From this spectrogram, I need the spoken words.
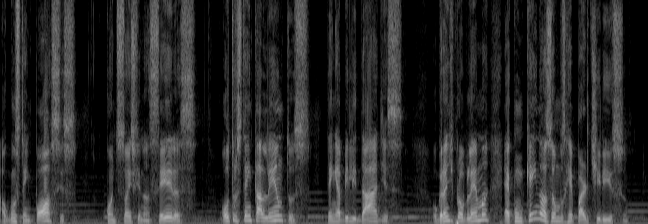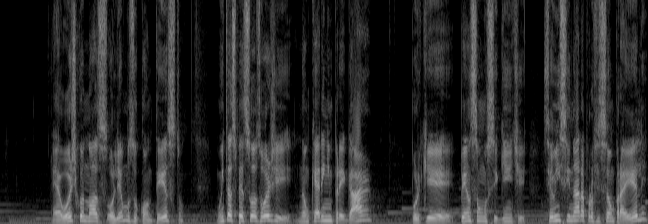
Alguns têm posses, condições financeiras, outros têm talentos, têm habilidades, o grande problema é com quem nós vamos repartir isso. É, hoje, quando nós olhamos o contexto, muitas pessoas hoje não querem empregar porque pensam o seguinte: se eu ensinar a profissão para ele,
